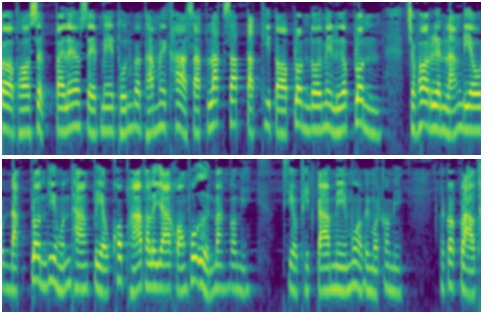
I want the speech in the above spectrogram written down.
ก็พอศึกไปแล้วเสพเมถุนก็ทำให้ฆ่าสัตว์ลักทรัพย์ตัดที่ต่อปล้นโดยไม่เหลือปล้น เฉพาะเรือนหลังเดียว ดักปล้นที่หนทางเปลี่ยวคบหาภรรยาของผู้อื่นบ้างก็มี เที่ยวผิดกาเมมั่วไปหมดก็มี แล้วก็กล่าวท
